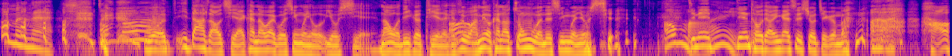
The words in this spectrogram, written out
克曼呢？我一大早起来看到外国新闻有有写，然后我立刻贴了，可是我还没有看到中文的新闻有写。哦、oh，今天今天头条应该是秀杰克曼啊，好，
